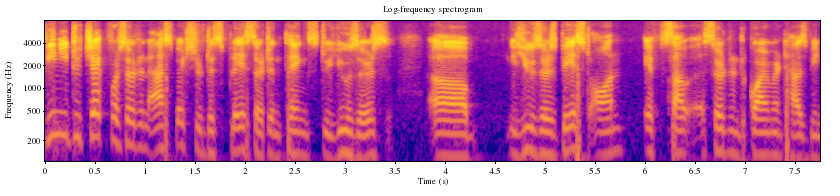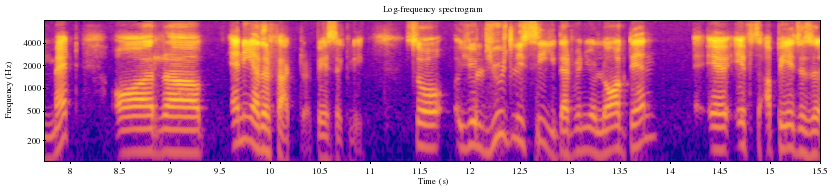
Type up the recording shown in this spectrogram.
we need to check for certain aspects to display certain things to users users based on if so, a certain requirement has been met or uh, any other factor basically. So you'll usually see that when you're logged in if a page is a,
